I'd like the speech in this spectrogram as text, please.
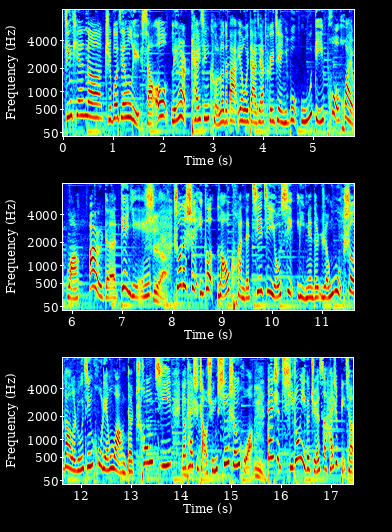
今天呢，直播间里，小欧、灵儿、开心可乐的爸要为大家推荐一部《无敌破坏王二》的电影。是啊，说的是一个老款的街机游戏里面的人物受到了如今互联网的冲击，要开始找寻新生活。嗯，但是其中一个角色还是比较。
